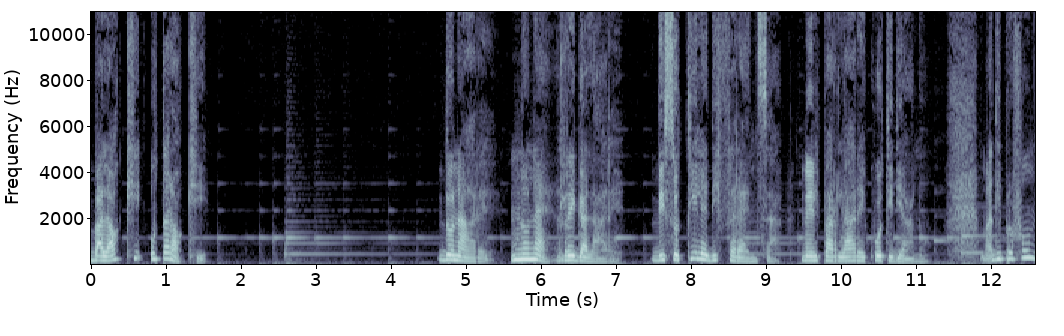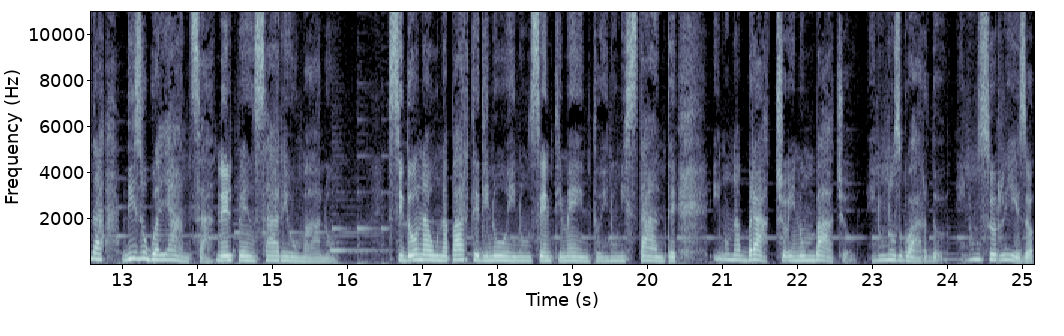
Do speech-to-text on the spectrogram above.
Balocchi o tarocchi. Donare non è regalare, di sottile differenza nel parlare quotidiano, ma di profonda disuguaglianza nel pensare umano. Si dona una parte di noi in un sentimento, in un istante, in un abbraccio, in un bacio, in uno sguardo, in un sorriso,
